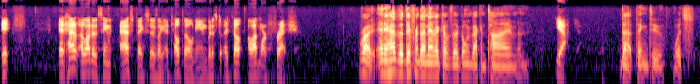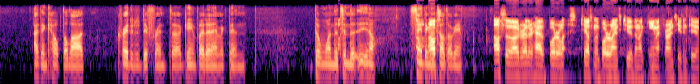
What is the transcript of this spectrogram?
it it had a lot of the same aspects as like a Telltale game, but it, it felt a lot more fresh. Right, and it had the different dynamic of the going back in time and Yeah, that thing too, which I think helped a lot. Created a different uh, gameplay dynamic than the one that's in the you know same thing in the Telltale game. Also, I would rather have Borderlands, Tales from the Borderlands 2 than like Game of Thrones season two.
